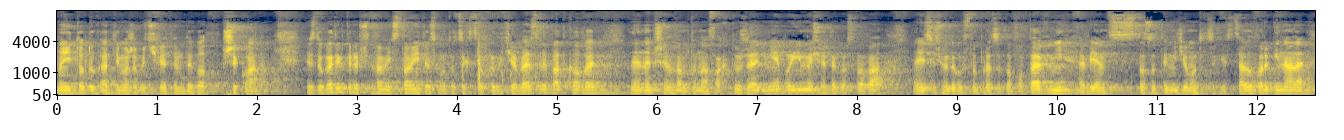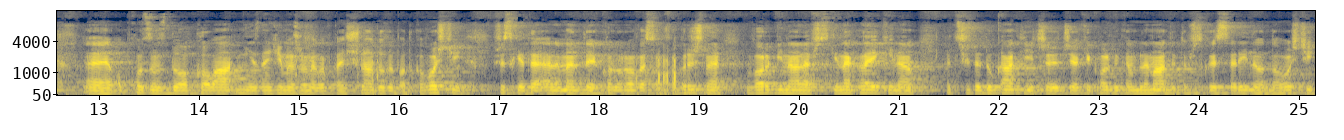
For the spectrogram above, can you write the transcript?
no i to Ducati może być świetnym tego przykładem. Więc Ducati, który przed Wami stoi, to jest motocykl całkowicie bezwypadkowy, e, napiszemy Wam to na fakturze, nie boimy się tego słowa, jesteśmy tego 100% pewni, więc to co tym idzie, motocykl jest cały w oryginale. E, obchodząc dookoła nie znajdziemy żadnego tutaj śladu wypadkowości. Wszystkie te elementy kolorowe są fabryczne w oryginale, wszystkie naklejki na czy te Ducati, czy, czy jakiekolwiek emblematy, to wszystko jest seryjne od nowości.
